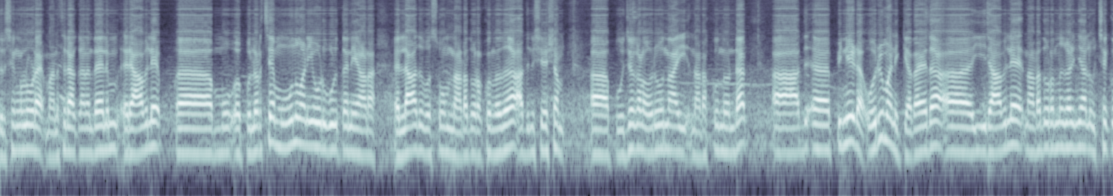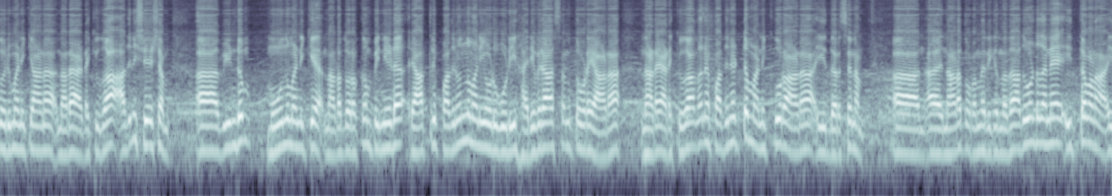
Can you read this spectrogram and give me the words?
ദൃശ്യങ്ങളിലൂടെ മനസ്സിലാക്കാൻ. എന്തായാലും രാവിലെ പുലർച്ചെ മൂന്ന് മണിയോടുകൂടി തന്നെയാണ് എല്ലാ ദിവസവും നട തുറക്കുന്നത്. അതിനുശേഷം പൂജകൾ ഓരോന്നായി നടക്കുന്നുണ്ട്. പിന്നീട് ഒരു മണിക്ക് അതായത് ഈ രാവിലെ നട തുറന്നു കഴിഞ്ഞാൽ ഉച്ചയ്ക്ക് ഒരു മണിക്കാണ് നട അടയ്ക്കുക. അതിനുശേഷം വീണ്ടും മൂന്ന് മണിക്ക് നട തുറക്കും. പിന്നീട് രാത്രി പതിനൊന്ന് മണിയോടുകൂടി ഹരിവരാസനത്തോടെയാണ് നട അടയ്ക്കുക. അങ്ങനെ പതിനെട്ട് മണിക്കൂറാണ് ഈ ദർശനം നട തുറന്നിരിക്കുന്നത്. അതുകൊണ്ട് തന്നെ ഇത്തവണ ഈ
